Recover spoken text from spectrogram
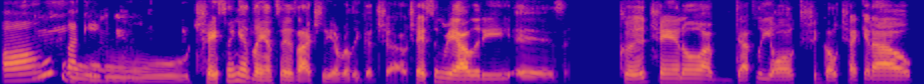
all Ooh. fucking. Chasing Atlanta is actually a really good show. Chasing Reality is good channel. I definitely all should go check it out.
